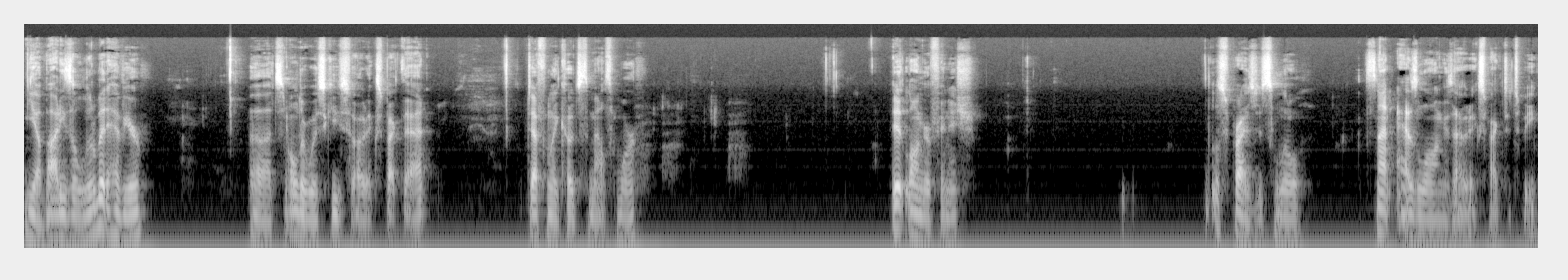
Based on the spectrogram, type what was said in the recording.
Yeah, body's a little bit heavier. Uh, it's an older whiskey, so I would expect that. Definitely coats the mouth more. Bit longer finish. A little surprised it's a little. It's not as long as I would expect it to be,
